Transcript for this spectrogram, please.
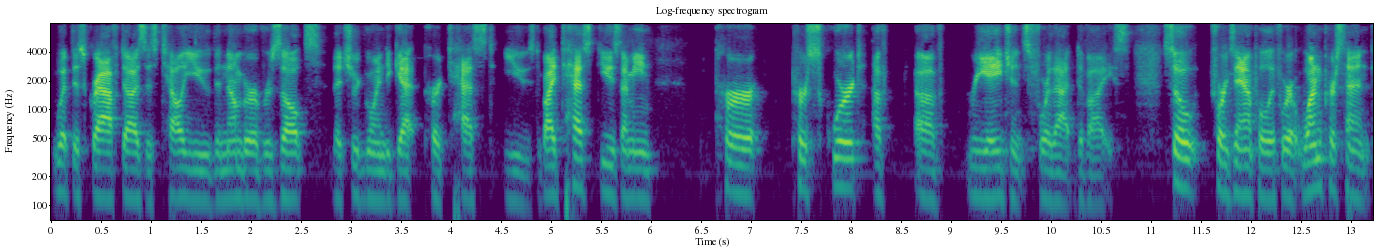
what this graph does is tell you the number of results that you're going to get per test used. By test used, I mean per, per squirt of, of reagents for that device. So for example, if we're at 1%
